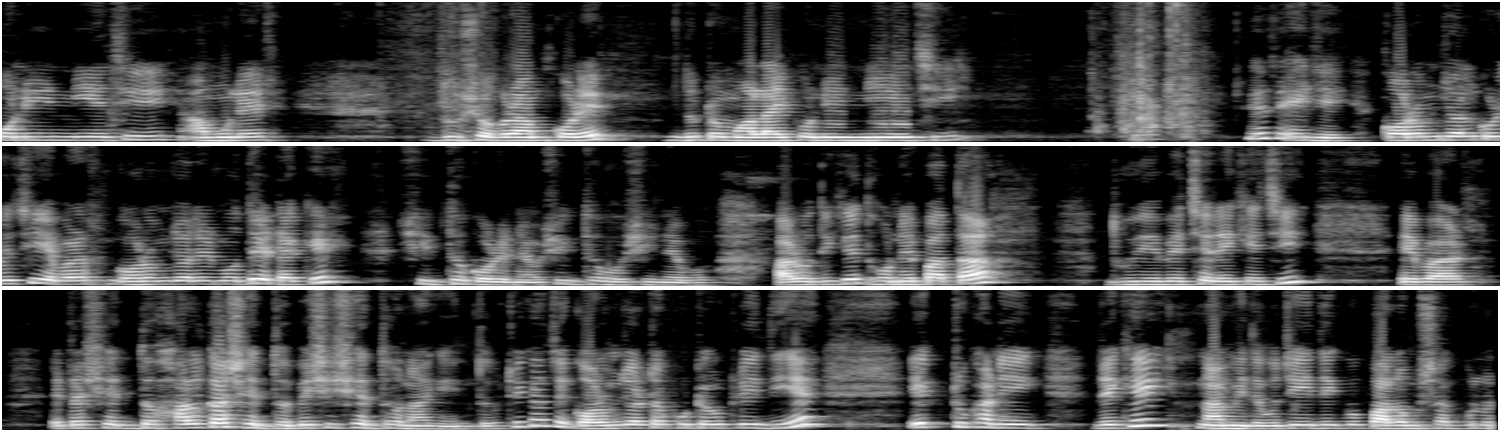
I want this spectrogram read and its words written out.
পনির নিয়েছি আমুলের দুশো গ্রাম করে। দুটো মালাই পনির নিয়েছি। ঠিক আছে? এই যে গরম জল করেছি, এবার গরম জলের মধ্যে এটাকে সিদ্ধ করে নেব, সিদ্ধ বসিয়ে নেব। আর ওদিকে ধনে পাতা ধুয়ে বেছে রেখেছি। এবার এটা সেদ্ধ, হালকা সেদ্ধ, বেশি সেদ্ধ না কিন্তু, ঠিক আছে? গরম জলটা ফুটে উঠলেই দিয়ে একটুখানি রেখেই নামিয়ে দেবো। যেই দেখব পালং শাকগুলো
